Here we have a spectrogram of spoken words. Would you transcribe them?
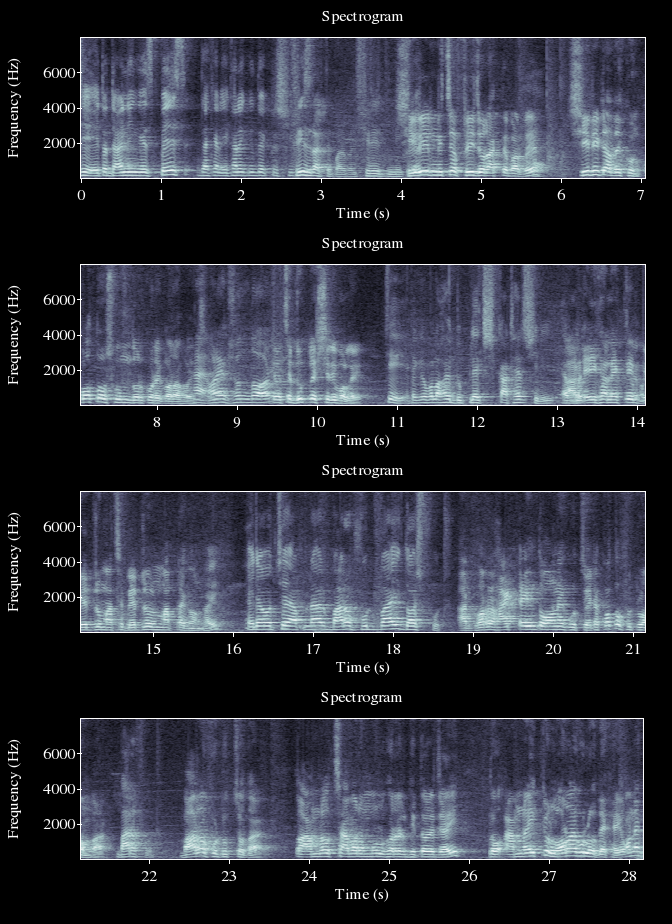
জি এটা ডাইনিং স্পেস দেখেন এখানে কিন্তু একটা ফ্রিজ রাখতে পারবেন সিঁড়ির নিচে। সিঁড়ির নিচে ফ্রিজও রাখতে পারবে। সিঁড়িটা দেখুন কত সুন্দর করে করা হয়েছে। হ্যাঁ অনেক সুন্দর। এটা হচ্ছে ডুপ্লেক্স সিঁড়ি বলে। জি এটাকে বলা হয় ডুপ্লেক্স কাঠের সিঁড়ি। আর এইখানে একটি বেডরুম আছে। বেডরুমের মাপটা কেমন ভাই? এটা হচ্ছে আপনার বারো ফুট বাই দশ ফুট। আর ঘরের হাইটটা কিন্তু অনেক উচ্চ। এটা কত ফুট লম্বা? বারো ফুট। বারো ফুট উচ্চতা। তো আমরা হচ্ছে আবার মূল ঘরের ভিতরে যাই। তো আমরা একটু লড়াগুলো দেখাই। অনেক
